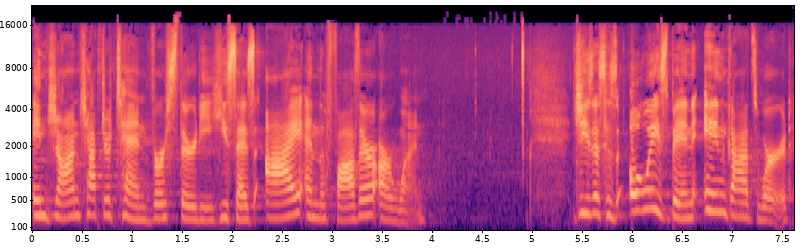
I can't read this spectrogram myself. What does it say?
In John chapter 10, verse 30, he says, I and the Father are one. Jesus has always been in God's word.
